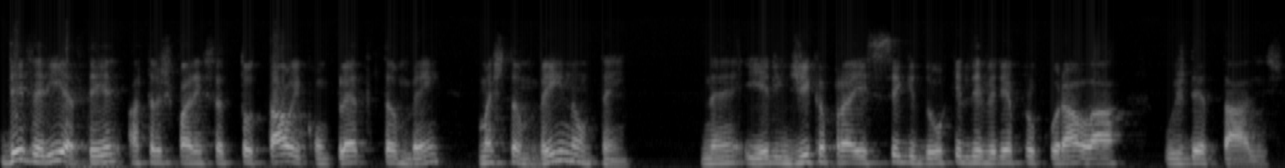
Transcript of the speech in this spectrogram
deveria ter a transparência total e completa também, mas também não tem. Né? E ele indica para esse seguidor que ele deveria procurar lá os detalhes.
